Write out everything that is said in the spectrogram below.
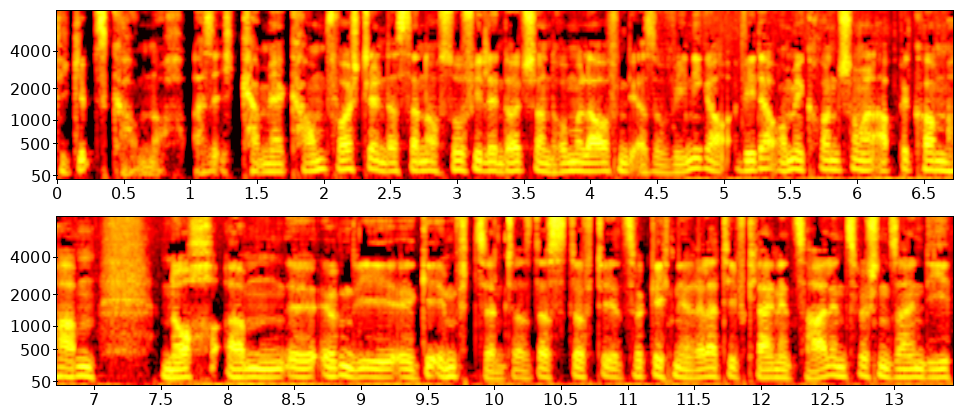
die gibt's kaum noch. Also ich kann mir kaum vorstellen, dass da noch so viele in Deutschland rumlaufen, die also weniger, weder Omikron schon mal abbekommen haben, noch ähm, äh, irgendwie äh, geimpft sind. Also das dürfte jetzt wirklich eine relativ kleine Zahl inzwischen sein. Die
